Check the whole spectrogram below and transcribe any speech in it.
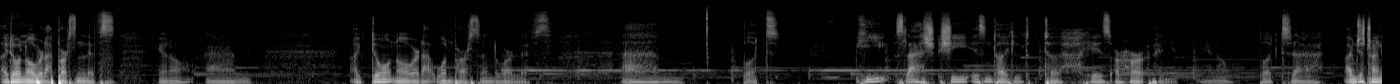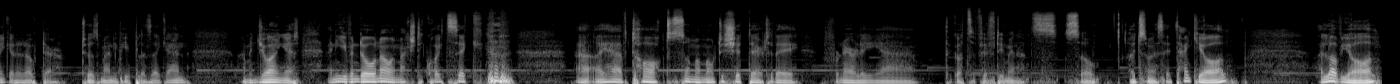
I don't know where that person lives. You know, um, I don't know where that one person in the world lives. Um, but he slash she is entitled to his or her opinion, you know. But uh, I'm just trying to get it out there to as many people as I can. I'm enjoying it, and even though now I'm actually quite sick, uh, I have talked some amount of shit there today for nearly uh, the guts of 50 minutes. So I just want to say thank you all. I love you all,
